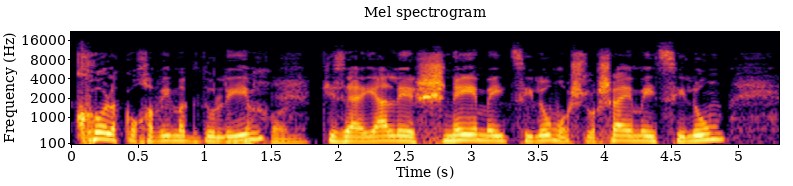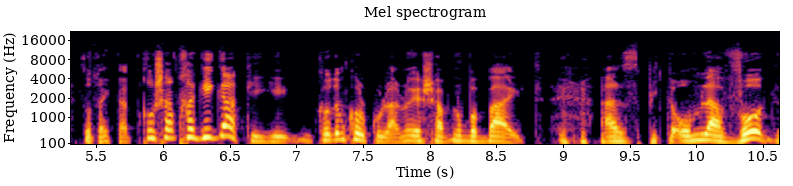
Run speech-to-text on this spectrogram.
כל הכוכבים הגדולים, נכון. כי זה היה לשני ימי צילום או שלושה ימי צילום. זאת הייתה תחושת חגיגה, כי קודם כל כולנו ישבנו בבית, אז פתאום לעבוד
